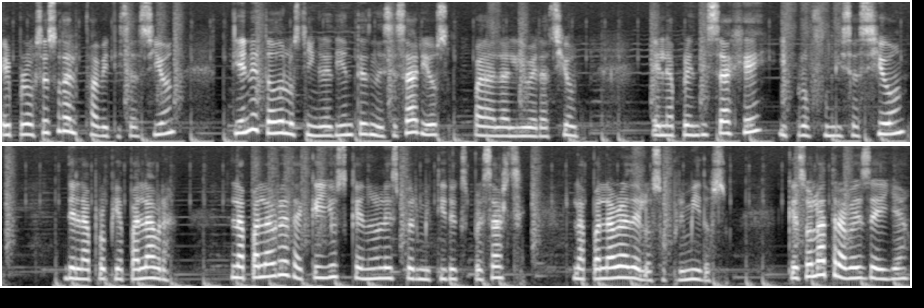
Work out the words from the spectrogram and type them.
el proceso de alfabetización tiene todos los ingredientes necesarios para la liberación, el aprendizaje y profundización de la propia palabra, la palabra de aquellos que no les es permitido expresarse, la palabra de los oprimidos, que solo a través de ella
